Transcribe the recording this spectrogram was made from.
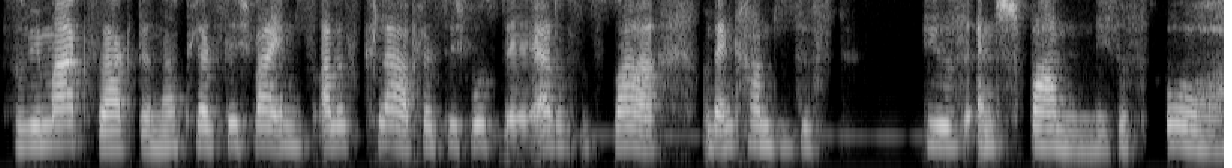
So wie Marc sagte, ne? plötzlich war ihm das alles klar, plötzlich wusste er, dass es wahr. Und dann kam dieses, dieses Entspannen, dieses Oh,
